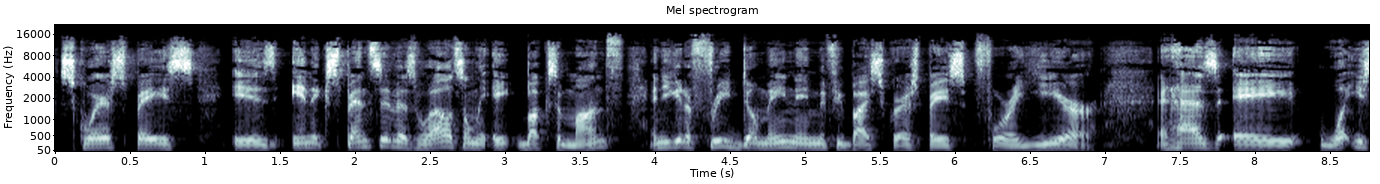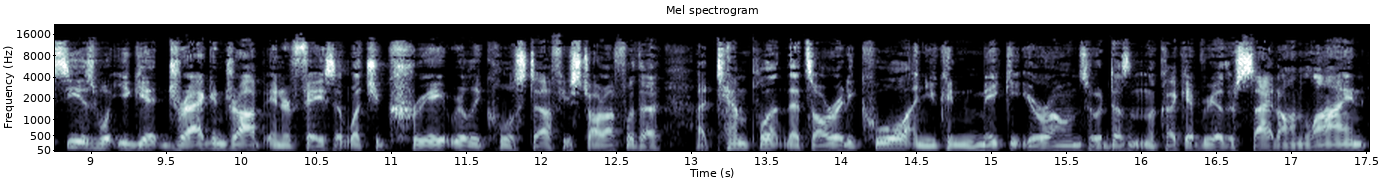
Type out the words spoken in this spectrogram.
Squarespace is inexpensive as well. It's only eight bucks a month, and you get a free domain name if you buy Squarespace for a year. It has a what you see is what you get drag and drop interface. that lets you create really cool stuff. You start off with a, a template that's already cool, and you can make it your own so it doesn't look like every other site online.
